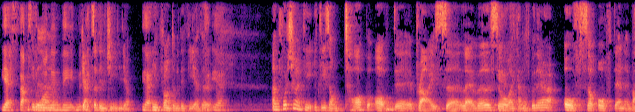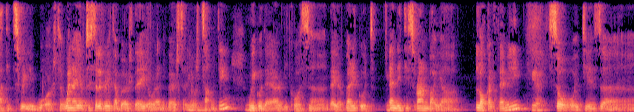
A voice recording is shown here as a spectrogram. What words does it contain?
Yes, that's the, one in the Piazza del Giglio, Yeah. in front of the theater. Yeah, Unfortunately, it is on top of the price uh, level, so Yes. I cannot go there off so often, but it's really worth. When I have to celebrate a birthday or anniversary or something, we go there because uh, they are very good. And it is run by a local family, yeah. so it is uh,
